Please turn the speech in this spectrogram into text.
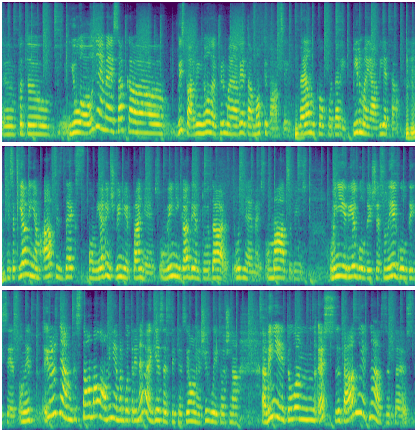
o, jo uzņēmēji saka, vispār viņi noliek pirmajā vietā motivāciju, vēlmi kaut ko darīt. Pirmajā vietā. Mm -hmm. Viņi saka, ja viņam acis degs, un ja viņš viņu ir paņēmis, un viņi gadiem to dara, uzņēmējs, un māca viņus, Un Viņi ir ieguldījušies un ieguldīsies. Un ir, ir uzņēmumi, kas stāv malā, un viņiem varbūt arī nevajag iesaistīties jauniešu izglītošanā. Viņi to es tādu lietu neesmu dzirdējusi.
